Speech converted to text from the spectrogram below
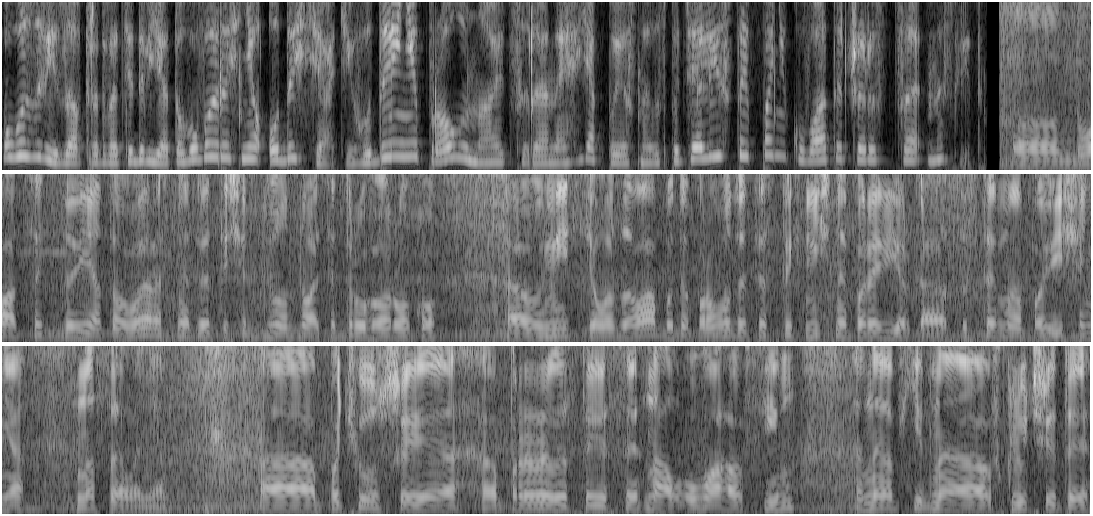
У Лозові завтра, 29 вересня, о 10 годині пролунають сирени. Як пояснили спеціалісти, панікувати через це не слід. Е, 29 вересня 2022 року е, в місті Лозова буде проводитись технічна перевірка системи оповіщення населення. Е, Почувши е, проривистий сигнал Увага всім, необхідно включити е,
